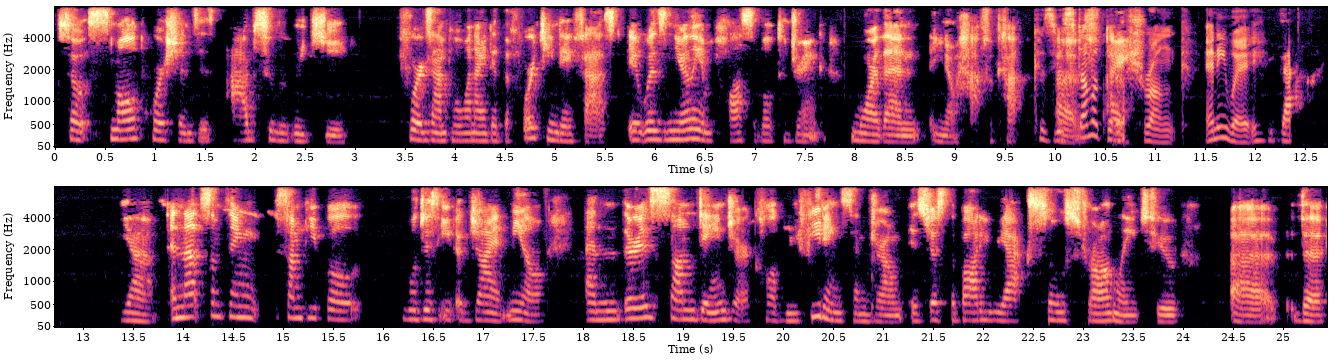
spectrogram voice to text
So small portions is absolutely key. For example, when I did the 14 day fast, it was nearly impossible to drink more than, you know, half a cup. Because your stomach would have shrunk anyway. Exactly. Yeah. And that's something some people will just eat a giant meal. And there is some danger called refeeding syndrome, is just the body reacts so strongly to uh, the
